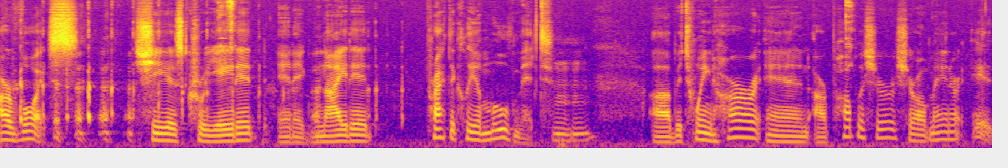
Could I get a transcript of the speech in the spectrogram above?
our voice. She has created and ignited practically a movement. Mm-hmm. Uh, between her and our publisher, Cheryl Mainor, it,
